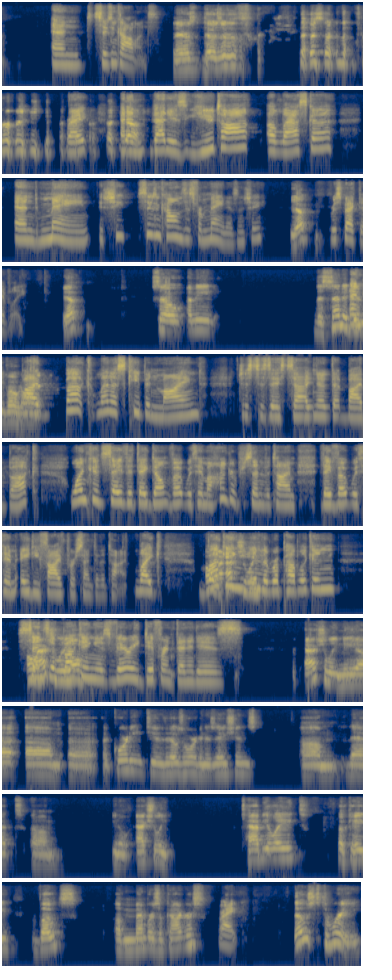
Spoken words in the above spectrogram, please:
And Susan Collins, There's those are the three. Those are the three. right? yeah. And that is Utah, Alaska, and Maine. Is she Susan Collins is from Maine, isn't she? Yep. Respectively. Yep. So I mean, the Senate didn't And vote on by it. buck, let us keep in mind, just as a side note, that by buck, one could say that they don't vote with him 100% of the time. They vote with him 85% of the time. Like Oh, bucking actually- in the Republican Oh, sense actually, of bucking is very different than it is. Actually, Nia, um, uh, according to those organizations um, that um, you know actually tabulate, okay, votes of members of Congress, Right. those three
